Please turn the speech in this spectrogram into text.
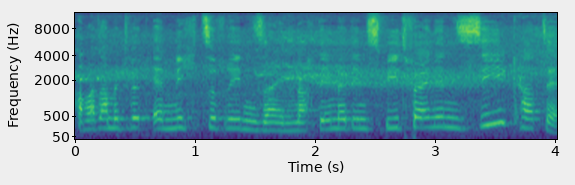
Aber damit wird er nicht zufrieden sein, nachdem er den Speed für einen Sieg hatte.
